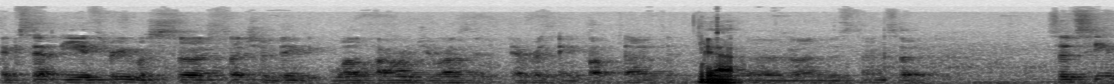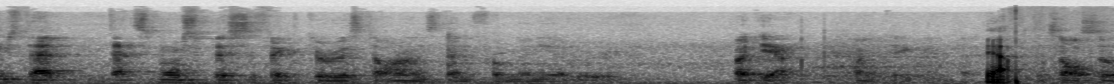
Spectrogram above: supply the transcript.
except EA three was so, such a big well-powered GWAS that everything popped out. Yeah. So, I don't understand. So, so it seems that that's more specific to Restaurants than for many other. But yeah, point taken. Yeah. It's also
